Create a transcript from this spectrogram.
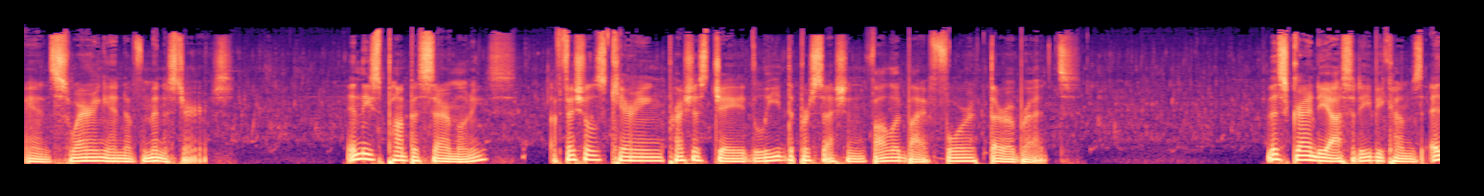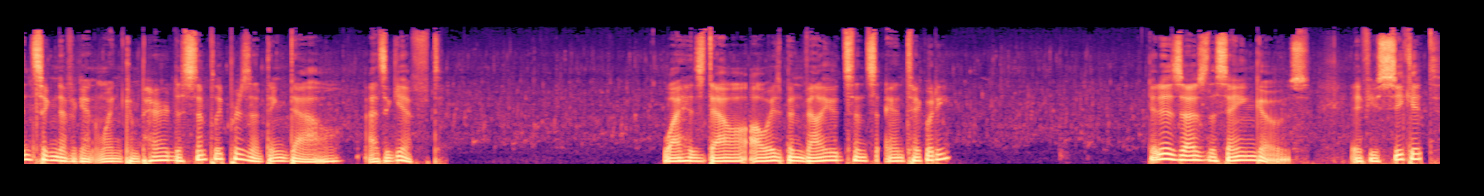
and swearing in of ministers. In these pompous ceremonies, officials carrying precious jade lead the procession, followed by four thoroughbreds. This grandiosity becomes insignificant when compared to simply presenting Tao as a gift. Why has Tao always been valued since antiquity? It is as the saying goes if you seek it,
